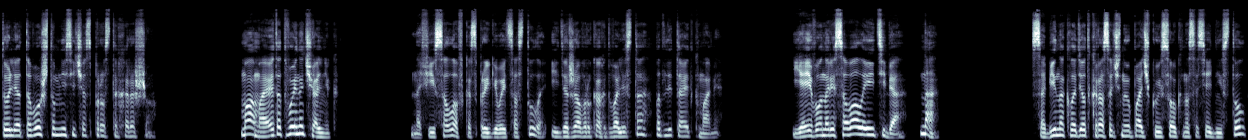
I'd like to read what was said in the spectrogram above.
то ли от того, что мне сейчас просто хорошо. «Мама, это твой начальник!» Нафиса ловко спрыгивает со стула и, держа в руках два листа, подлетает к маме. «Я его нарисовала и тебя. На!» Сабина кладет красочную пачку и сок на соседний стол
